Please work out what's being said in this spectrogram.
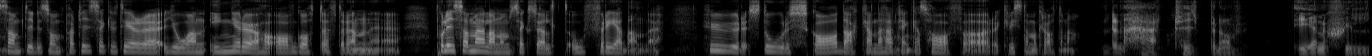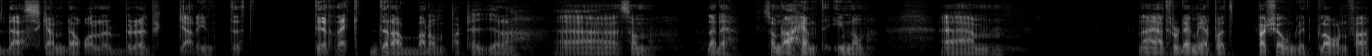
samtidigt som partisekreterare Johan Ingerö har avgått efter en eh, polisanmälan om sexuellt ofredande. Hur stor skada kan det här tänkas ha för Kristdemokraterna? Den här typen av enskilda skandaler brukar inte direkt drabba de partierna eh, som, där det, som det har hänt inom. Eh, nej, jag tror det är mer på ett personligt plan för,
